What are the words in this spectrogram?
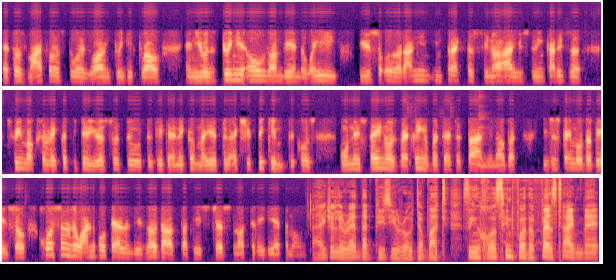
That was my first tour as well in 2012. And he was 20 year old on there, and the way he used to run in, in practice, you know, I used to encourage the Springbok selector Peter Jooste to to get Heyneke Meyer to actually pick him because Steyn was battling a bit at the time, you know, but he just came off the bench. So Goosen's a wonderful talent, there's no doubt, but he's just not ready at the moment. I actually read that piece you wrote about seeing Goosen for the first time there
